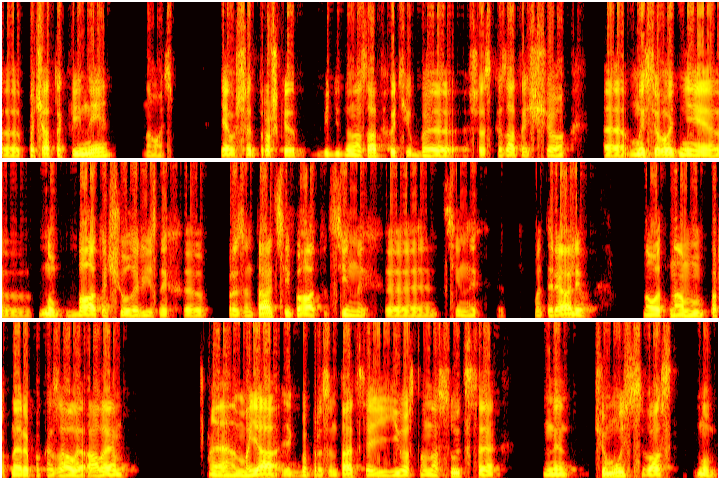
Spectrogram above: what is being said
Е, Початок війни, ну ось, я ще трошки відійду назад, хотів би ще сказати, що е, ми сьогодні ну, багато чули різних презентацій, багато цінних, цінних матеріалів, ну, от нам партнери показали, але е, моя якби, презентація, її основна суть це не чомусь вас ну,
